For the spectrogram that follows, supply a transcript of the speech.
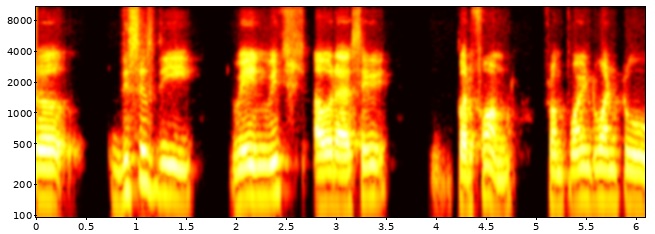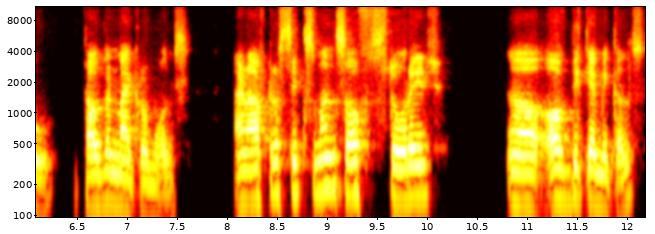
uh, this is the way in which our assay performed from 0.1 to 1000 micromoles. And after six months of storage uh, of the chemicals,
